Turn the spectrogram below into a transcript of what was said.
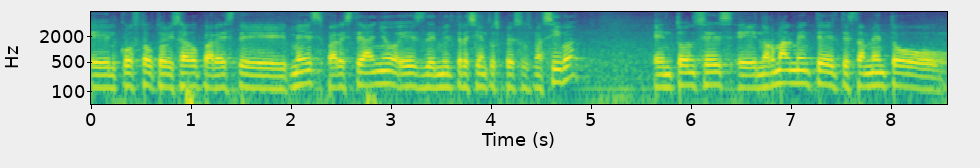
el costo autorizado para este mes, para este año, es de 1.300 pesos masiva. Entonces, normalmente el testamento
